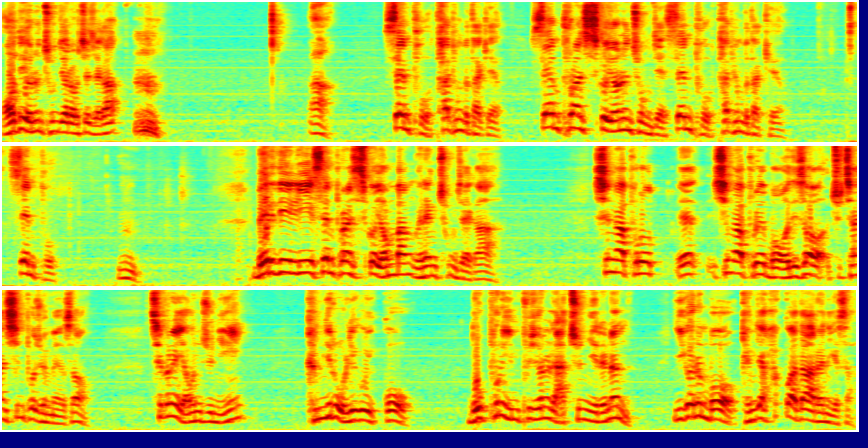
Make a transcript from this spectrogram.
어디 연은 총재라고 했죠 제가? 아 샌프 타이핑 부탁해요. 샌프란시스코 연은 총재 샌프 타이핑 부탁해요. 샌프 음. 메리 데일리 샌프란시스코 연방은행 총재가 싱가포르에 싱가포르에 뭐 어디서 주최한 심포지엄에서 최근에 연준이 금리를 올리고 있고 높은 인플레이션을 낮춘 일에는 이거는 뭐 굉장히 확고하다라는 얘기에서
